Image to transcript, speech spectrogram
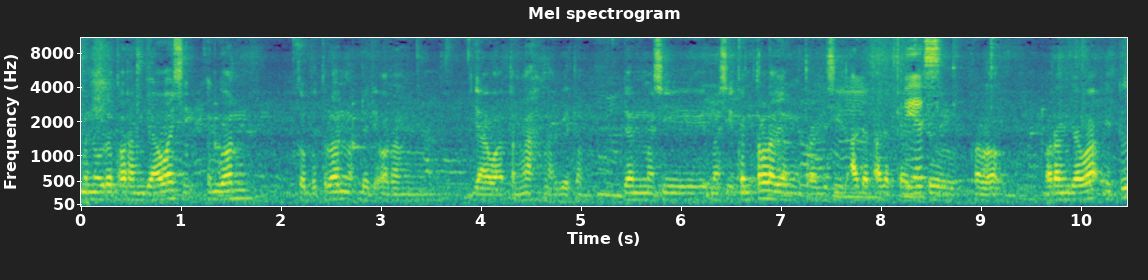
menurut orang Jawa sih kan gue kan kebetulan dari orang Jawa Tengah lah gitu dan masih masih kental lah yang tradisi adat-adat kayak Yes. gitu. kalau orang Jawa itu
